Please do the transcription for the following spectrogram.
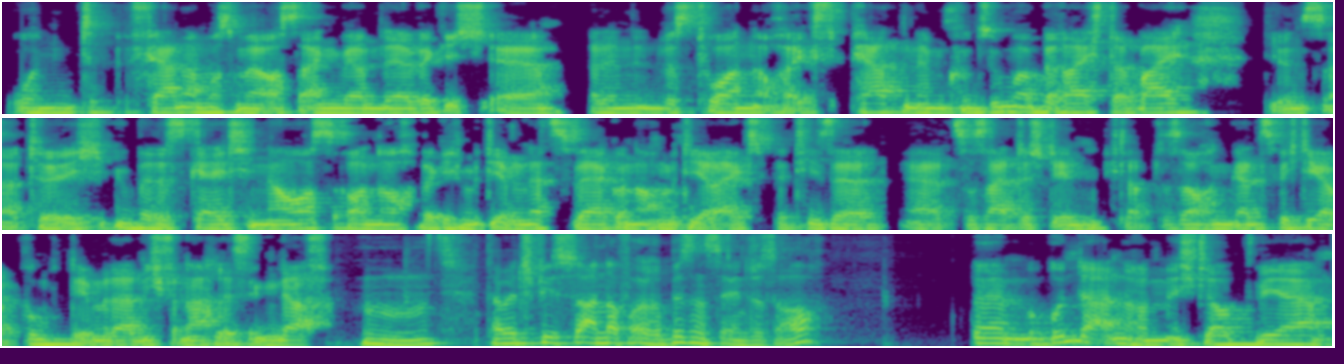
Und ferner muss man auch sagen, wir haben da wirklich äh, bei den Investoren auch Experten im Consumer-Bereich dabei, die uns natürlich über das Geld hinaus auch noch wirklich mit ihrem Netzwerk und auch mit ihrer Expertise äh, zur Seite stehen. Ich glaube, das ist auch ein ganz wichtiger Punkt, den man da nicht vernachlässigen darf. Hm. Damit spielst du an auf eure Business Angels auch? Ähm, unter anderem, ich glaube, wir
